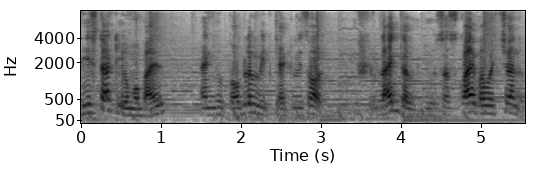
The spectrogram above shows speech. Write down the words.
restart your mobile and your problem will get resolved. If you like the video, subscribe our channel.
